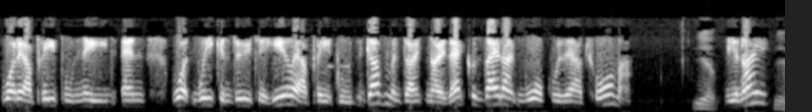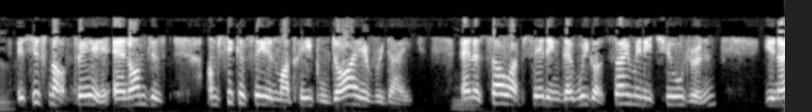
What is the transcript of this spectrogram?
what our people need and what we can do to heal our people. The government don't know that because they don't walk with our trauma. Yep. You know, Yeah. it's just not fair. And I'm just, I'm sick of seeing my people die every day. And it's so upsetting that we got so many children, you know,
